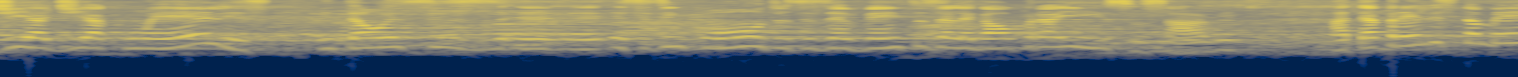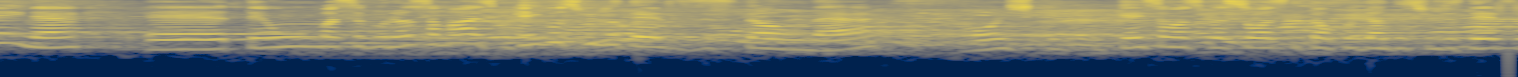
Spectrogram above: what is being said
dia a dia com eles, então esses eh, eh, esses encontros, esses eventos é legal para isso, sabe? Até para eles também, né? É, ter uma segurança mais, com quem os filhos deles estão, né? Onde, quem são as pessoas que estão cuidando dos filhos deles,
